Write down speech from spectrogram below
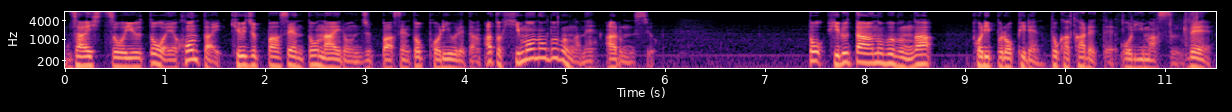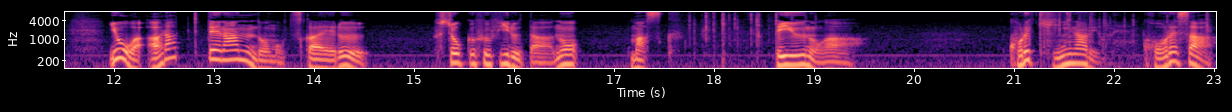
材質を言うと、えー、本体90%ナイロン10%ポリウレタン。あと紐の部分がね、あるんですよ。と、フィルターの部分がポリプロピレンと書かれております。で、要は洗って何度も使える不織布フィルターのマスクっていうのが、これ気になるよね。これさ、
